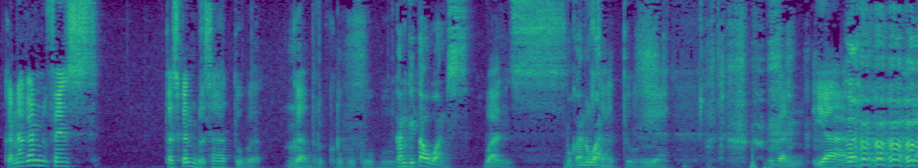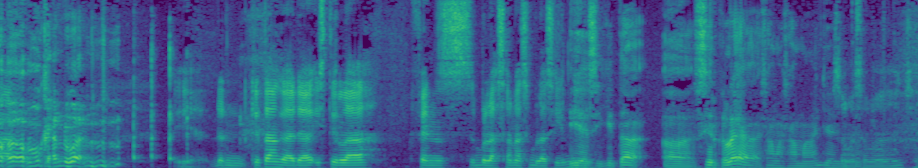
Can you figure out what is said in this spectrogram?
Karena kan fans Tes kan bersatu, Pak. nggak berkubu-kubu Kan kita once, once Bukan one. satu iya bukan iya bukan one. iya dan kita nggak ada istilah fans sebelah sana sebelah sini Iya sih kita eh, circle-nya sama-sama aja. gitu. sama-sama aja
